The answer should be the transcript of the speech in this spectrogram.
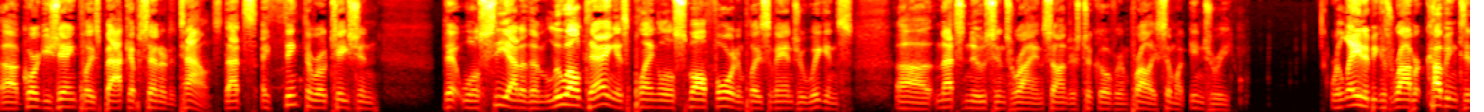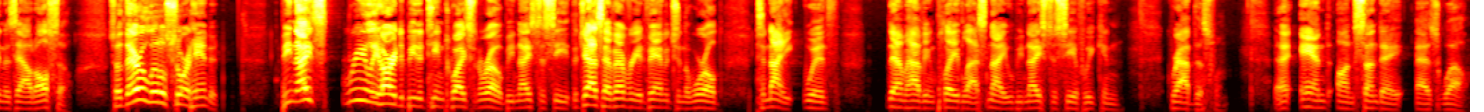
uh, Gorgui Dieng plays backup center to Towns. That's I think the rotation that we'll see out of them. Luol Deng is playing a little small forward in place of Andrew Wiggins. Uh, and that's new since Ryan Saunders took over and probably somewhat injury related because Robert Covington is out also. So they're a little shorthanded. Be nice, really hard to beat a team twice in a row. Be nice to see the Jazz have every advantage in the world tonight with them having played last night. It would be nice to see if we can grab this one uh, and on Sunday as well.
